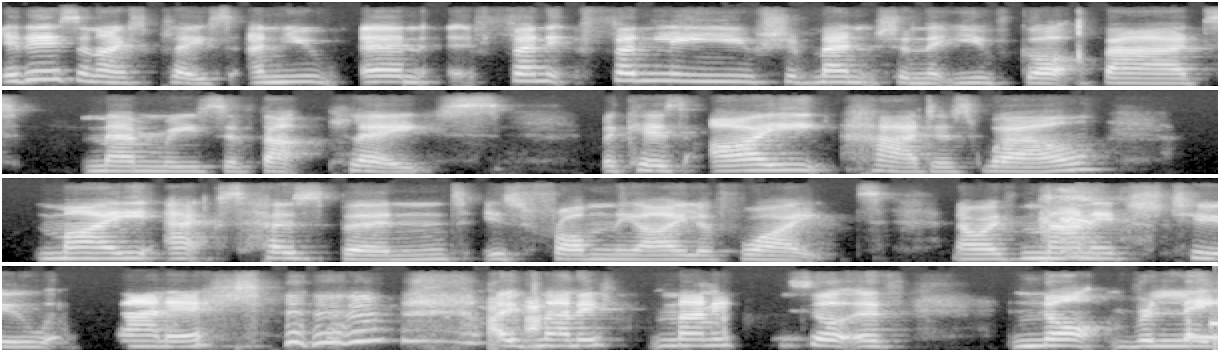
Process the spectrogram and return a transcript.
It is a nice place, and you and funny, funnily, you should mention that you've got bad memories of that place because I had as well. My ex-husband is from the Isle of Wight. Now I've managed to manage. I've managed managed to sort of not relate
